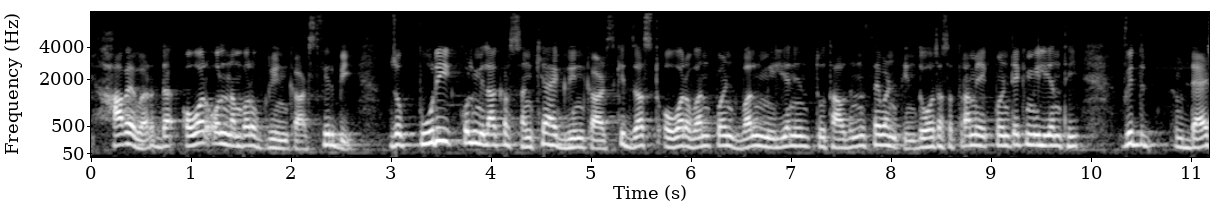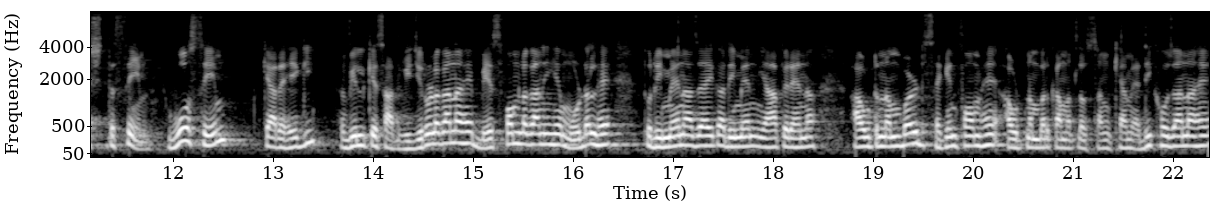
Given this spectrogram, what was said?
However the overall number of green cards फिर भी, जो पूरी कुल मिलाकर संख्या है ग्रीन कार्ड्स की जस्ट ओवर 1.1 मिलियन इन 2017 2017 में 1.1 मिलियन थी विद डैश द सेम वो सेम क्या रहेगी? विल के साथ वी ज़ीरो लगाना है बेस फॉर्म लगानी है मॉडल है तो रिमेन आ जाएगा रिमेन यहाँ पे रहना। आउट नंबर्ड सेकेंड फॉर्म है आउट नंबर का मतलब संख्या में अधिक हो जाना है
